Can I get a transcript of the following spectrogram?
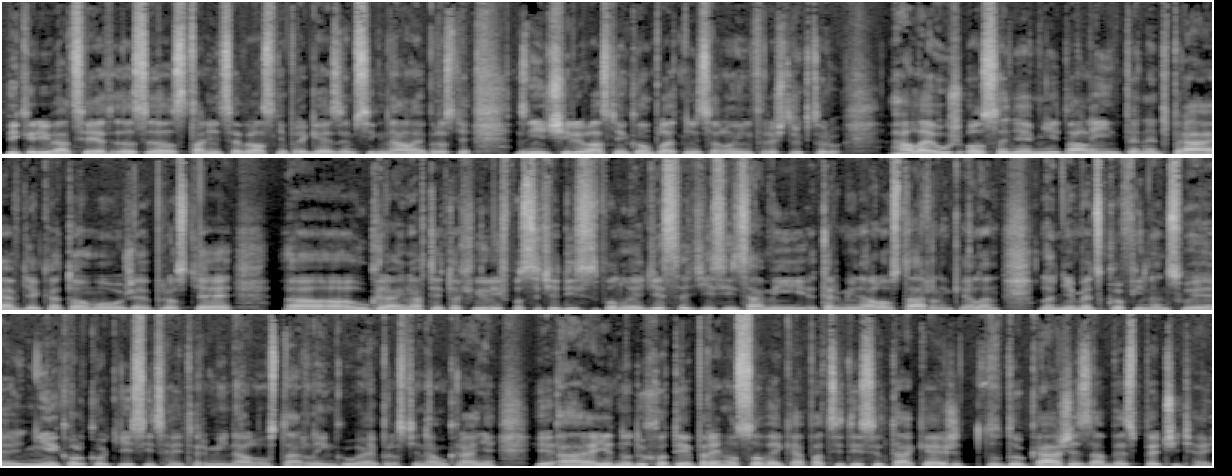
vykrývacie stanice vlastne pre GSM signále proste zničili vlastne kompletne celú infraštruktúru. Ale už o 7 dní mali internet práve vďaka tomu, že proste uh, Ukrajina v tejto chvíli v podstate disponuje 10 tisícami terminálov Starlink. Len, len Nemecko financuje niekoľko tisíc hej, terminálov Starlinku hej, proste na Ukrajine. A jednoducho tie prenosové kapacity sú také, že to dokáže zabezpečiť. Hej.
